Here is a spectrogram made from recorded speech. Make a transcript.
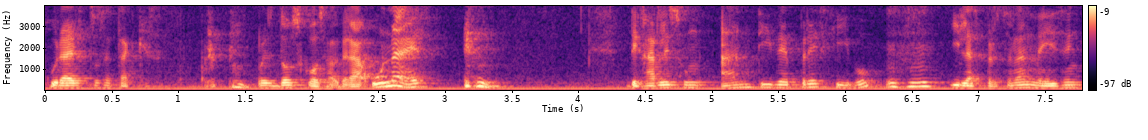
curar estos ataques? Pues dos cosas, ¿verdad? Una es dejarles un antidepresivo y las personas me dicen,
